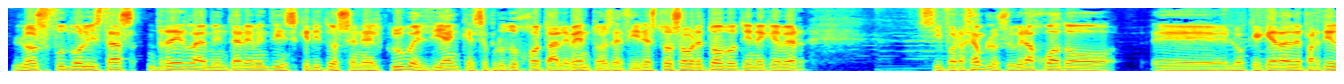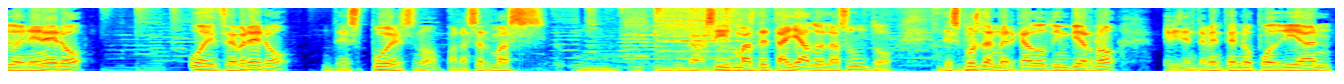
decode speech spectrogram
los futbolistas reglamentariamente inscritos en el club el día en que se produjo tal evento. Es decir, esto sobre todo tiene que ver si, por ejemplo, se hubiera jugado eh, lo que queda de partido en enero o en febrero, después, ¿no? Para ser más mm, así más detallado el asunto, después del mercado de invierno, evidentemente no podrían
